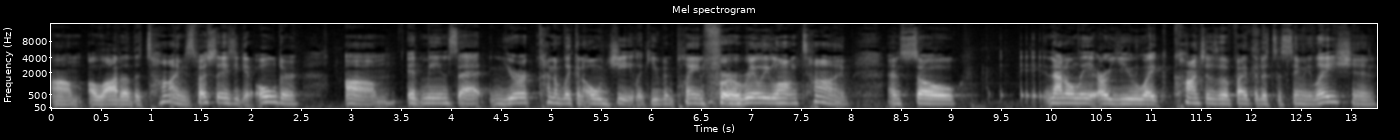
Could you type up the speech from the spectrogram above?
um, a lot of the time, especially as you get older, um, it means that you're kind of like an OG, like you've been playing for a really long time, and so not only are you like conscious of the fact that it's a simulation,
